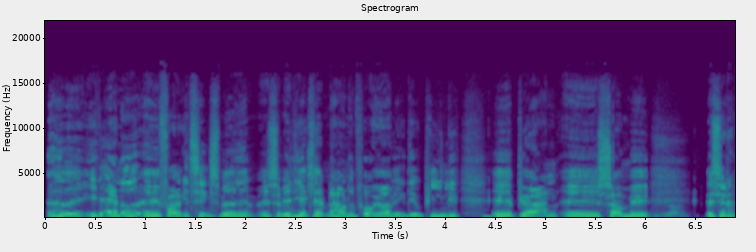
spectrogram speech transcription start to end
hvad hedder et andet øh, folketingsmedlem, øh, som jeg lige har glemt navnet på i øjeblikket, det er jo pinligt, øh, Bjørn, øh, som... Øh, hvad siger du?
